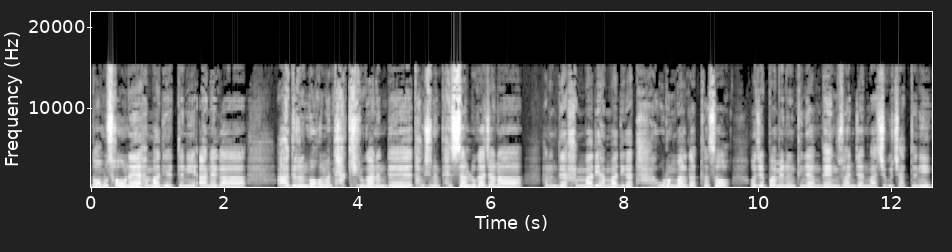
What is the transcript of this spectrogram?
너무 서운해 한마디 했더니 아내가 아들은 먹으면 다 키로 가는데 당신은 뱃살로 가잖아 하는데 한마디 한마디가 다 옳은 말 같아서 어젯밤에는 그냥 냉수 한 잔 마시고 잤더니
